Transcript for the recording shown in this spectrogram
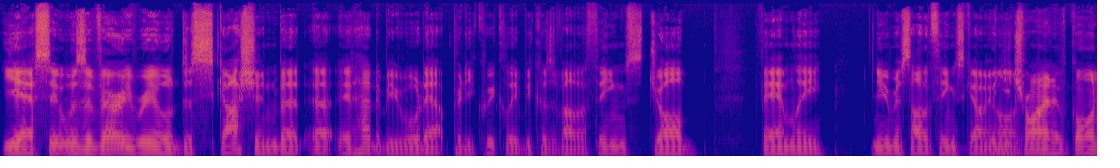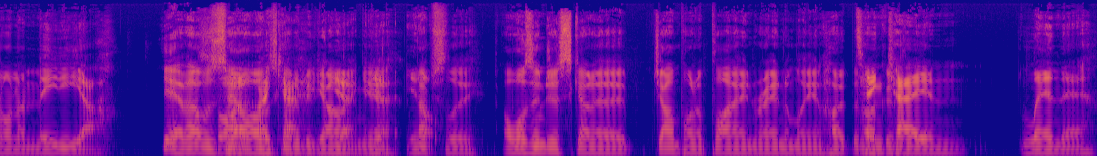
yes, it was a very real discussion, but uh, it had to be ruled out pretty quickly because of other things, job, family, numerous other things going Would on. you try and have gone on a media? yeah, that was side? how I was going to be going. Yeah, yeah, you're not- absolutely. I wasn't just going to jump on a plane randomly and hope that I Ten could, k and land there.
